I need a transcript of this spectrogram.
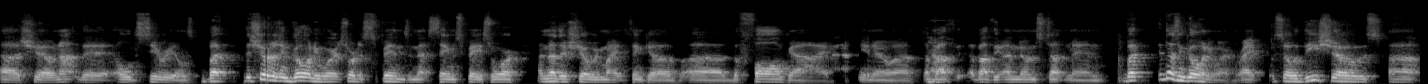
uh, show, not the old serials. But the show doesn't go anywhere. It sort of spins in that same space. Or another show we might think of, uh, The Fall Guy, you know, uh, about the, about the unknown stuntman. But it doesn't go anywhere, right? So these shows uh,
